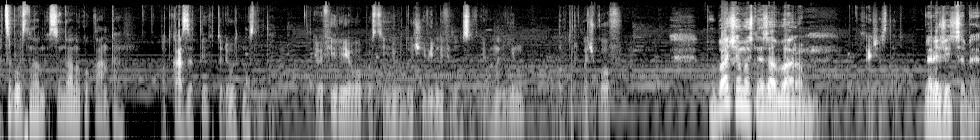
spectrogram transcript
А це був сніданок у Канта. Подкаст для тих, хто любить мислити. І в ефірі його постійні ведучий вільний філософ Іван Лін, доктор Клачков. Побачимось незабаром. Хай щастить. Бережіть себе.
